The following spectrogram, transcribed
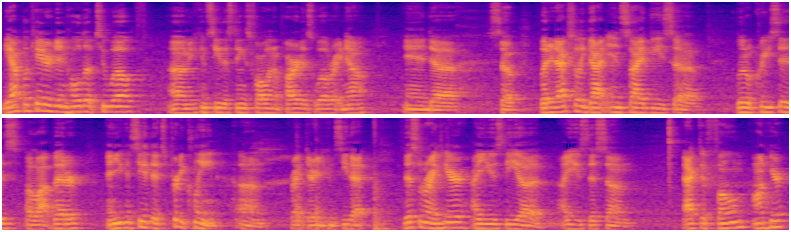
The applicator didn't hold up too well. Um, you can see this thing's falling apart as well right now. And uh, so, but it actually got inside these uh, little creases a lot better. And you can see that it's pretty clean. Um, right there, you can see that. This one right here, I use the uh, I use this um, active foam on here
